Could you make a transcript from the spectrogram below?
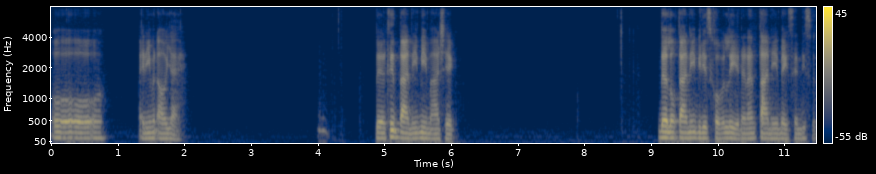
โอ้โอ้โอ้โอ้ไอ้นี้มันเอาใหญ่ เดินขึ้นตานี้มีมาเช็ค เดินลงตานี้มี Discovery ดังนั้นตานี้ make sense ที่สุด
